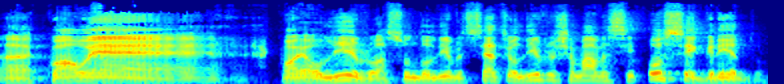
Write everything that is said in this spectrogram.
uh, qual é qual é o livro, o assunto do livro, etc. O livro chamava-se O Segredo.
